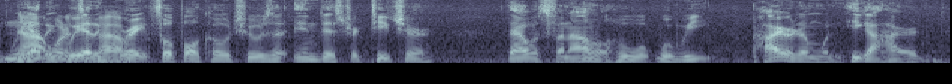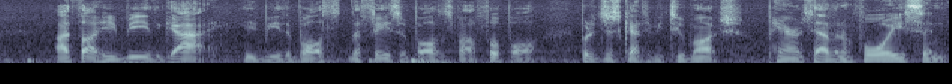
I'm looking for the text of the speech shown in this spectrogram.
we not had a, what we had about. a great football coach who was an in-district teacher that was phenomenal who when we hired him when he got hired i thought he'd be the guy he'd be the ball the face of Ballston Spa football but it just got to be too much parents having a voice and,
